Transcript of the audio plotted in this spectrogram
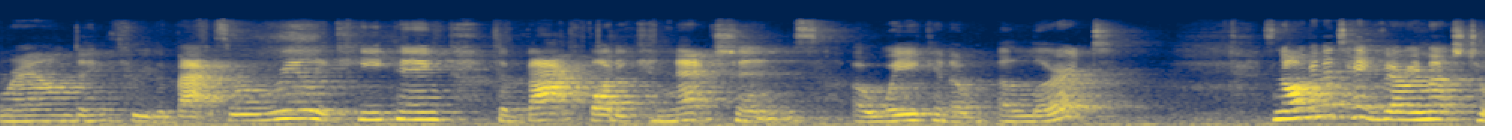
rounding through the back. So we're really keeping the back body connections awake and alert. It's not going to take very much to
